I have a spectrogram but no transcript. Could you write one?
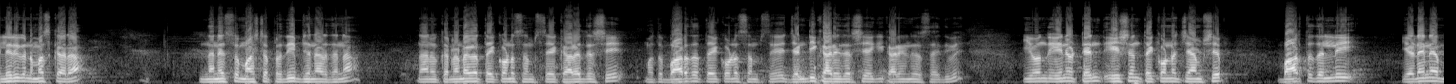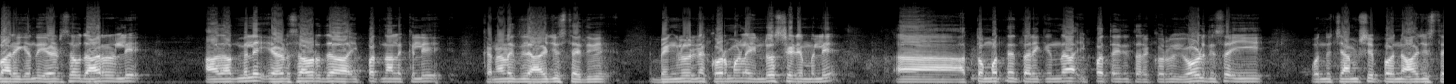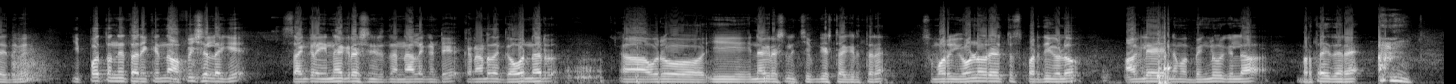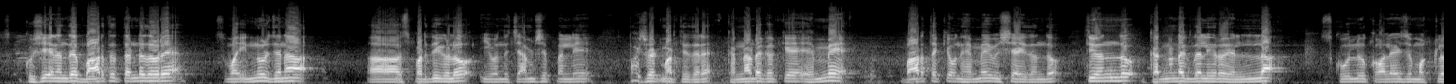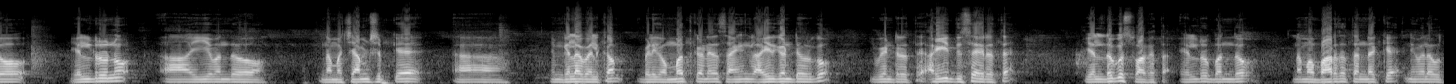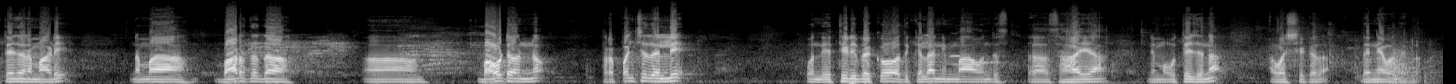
ಎಲ್ಲರಿಗೂ ನಮಸ್ಕಾರ. ನನ್ನ ಹೆಸರು ಮಾಸ್ಟರ್ ಪ್ರದೀಪ್ ಜನಾರ್ದನ. ನಾನು ಕರ್ನಾಟಕ ತೈಕೊಂಡ ಸಂಸ್ಥೆಯ ಕಾರ್ಯದರ್ಶಿ ಮತ್ತು ಭಾರತ ತೈಕೊಂಡ ಸಂಸ್ಥೆಯ ಜಂಟಿ ಕಾರ್ಯದರ್ಶಿಯಾಗಿ ಕಾರ್ಯನಿರ್ವಹಿಸ್ತಾ ಇದ್ದೀವಿ. ಈ ಒಂದು ಏನು ಟೆಂತ್ ಏಷ್ಯನ್ ತೈಕೊಂಡು ಚಾಂಪಿಯನ್ಶಿಪ್ ಭಾರತದಲ್ಲಿ ಎರಡನೇ ಬಾರಿಗೆ ಅಂದರೆ ಎರಡು ಸಾವಿರದ ಆರರಲ್ಲಿ ಅದಾದಮೇಲೆ ಎರಡು ಸಾವಿರದ ಇಪ್ಪತ್ತ್ನಾಲ್ಕಲ್ಲಿ ಕರ್ನಾಟಕದಲ್ಲಿ ಆಯೋಜಿಸ್ತಾ ಇದ್ವಿ ಬೆಂಗಳೂರಿನ ಕೋರಮಂಗಲ ಇಂಡೋರ್ ಸ್ಟೇಡಿಯಮಲ್ಲಿ ಹತ್ತೊಂಬತ್ತನೇ ತಾರೀಕಿಂದ ಇಪ್ಪತ್ತೈದನೇ ತಾರೀಕುವರೆಗೂ ಏಳು ದಿವಸ ಈ ಒಂದು ಚಾಂಪಿಯನ್ಶಿಪ್ಪನ್ನು ಆಯೋಜಿಸ್ತಾ ಇದ್ವಿ ಇಪ್ಪತ್ತೊಂದನೇ ತಾರೀಕಿಂದ ಅಫಿಷಿಯಲ್ ಆಗಿ ಸಾಯಂಕಾಲ ಇನಾಗ್ರೇಷನ್ ಇರುತ್ತೆ. ನಾಲ್ಕು ಗಂಟೆಗೆ ಕರ್ನಾಟಕದ ಗವರ್ನರ್ ಅವರು ಈ ಇನಾಗ್ರೇಷನ್ ಚೀಫ್ ಗೆಸ್ಟ್ ಆಗಿರ್ತಾರೆ. ಸುಮಾರು ಏಳ್ನೂರೈವತ್ತು ಸ್ಪರ್ಧಿಗಳು ಆಗಲೇ ನಮ್ಮ ಬೆಂಗಳೂರಿಗೆಲ್ಲ ಬರ್ತಾ ಇದ್ದಾರೆ. ಖುಷಿ ಏನಂದರೆ ಭಾರತ ತಂಡದವರೇ ಸುಮಾರು ಇನ್ನೂರು ಜನ ಸ್ಪರ್ಧಿಗಳು ಈ ಒಂದು ಚಾಂಪಿಯನ್ಶಿಪ್ನಲ್ಲಿ ಪಾರ್ಟಿಸಿಪೇಟ್ ಮಾಡ್ತಿದ್ದಾರೆ. ಕರ್ನಾಟಕಕ್ಕೆ ಹೆಮ್ಮೆ, ಭಾರತಕ್ಕೆ ಒಂದು ಹೆಮ್ಮೆ ವಿಷಯ ಇದೊಂದು. ಪ್ರತಿಯೊಂದು ಕರ್ನಾಟಕದಲ್ಲಿರೋ ಎಲ್ಲ ಸ್ಕೂಲು ಕಾಲೇಜು ಮಕ್ಕಳು ಎಲ್ಲರೂ ಈ ಒಂದು ನಮ್ಮ ಚಾಂಪಿಯನ್ಶಿಪ್ಗೆ ನಿಮಗೆಲ್ಲ ವೆಲ್ಕಮ್. ಬೆಳಿಗ್ಗೆ ಒಂಬತ್ತು ಗಂಟೆ ಸಾಯಂಕಾಲ ಐದು ಗಂಟೆವರೆಗೂ ಇವೆಂಟ್ ಇರುತ್ತೆ. ಐದು ದಿವಸ ಇರುತ್ತೆ. ಎಲ್ರಿಗೂ ಸ್ವಾಗತ. ಎಲ್ಲರೂ ಬಂದು ನಮ್ಮ ಭಾರತ ತಂಡಕ್ಕೆ ನೀವೆಲ್ಲ ಉತ್ತೇಜನ ಮಾಡಿ ನಮ್ಮ ಭಾರತದ ಬಾವುಟವನ್ನು ಪ್ರಪಂಚದಲ್ಲಿ ಒಂದು ಎತ್ತಿಡಬೇಕು. ಅದಕ್ಕೆಲ್ಲ ನಿಮ್ಮ ಒಂದು ಸಹಾಯ, ನಿಮ್ಮ ಉತ್ತೇಜನ ಅವಶ್ಯಕದ. ಧನ್ಯವಾದಗಳು.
